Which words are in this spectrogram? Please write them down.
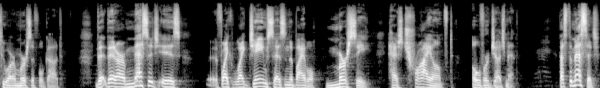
to our merciful God. That, that our message is, like, like James says in the Bible, mercy has triumphed over judgment. That's the message.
